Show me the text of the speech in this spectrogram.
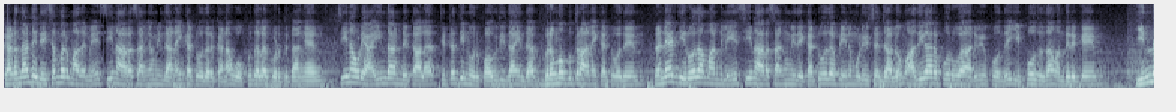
கடந்த ஆண்டு டிசம்பர் மாதமே சீன அரசாங்கம் இந்த அணை கட்டுவதற்கான ஒப்புதலை கொடுத்துட்டாங்க. சீனாவுடைய ஐந்தாண்டு கால திட்டத்தின் ஒரு பகுதி தான் இந்த பிரம்மபுத்திரா அணை கட்டுவது. ரெண்டாயிரத்தி இருபதாம் ஆண்டிலேயே சீன அரசாங்கம் இதை கட்டுவது அப்படின்னு முடிவு செஞ்சாலும் அதிகாரப்பூர்வ அறிவிப்பு வந்து இப்போது தான் வந்திருக்கு. இந்த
